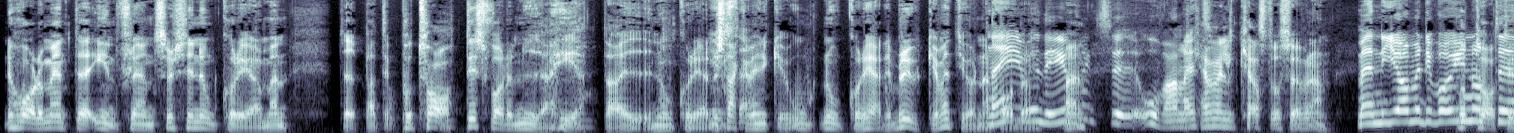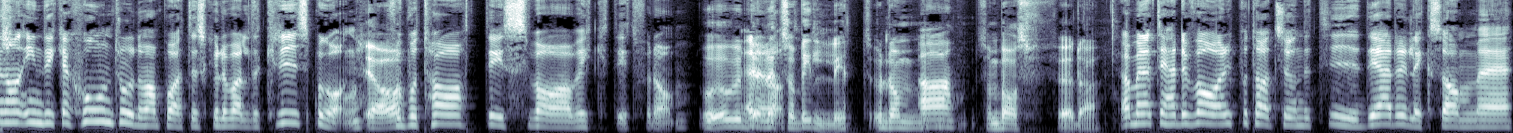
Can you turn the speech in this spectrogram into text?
nu har de inte influencers i Nordkorea, men typ att potatis var det nya heta i Nordkorea. Nu snackar vi mycket Nordkorea, det brukar vi inte göra i den här Nej, podden. men det är ju faktiskt eh, ovanligt. kan väl kasta oss över den. Men ja, men det var ju något, någon indikation trodde man på att det skulle vara lite kris på gång. Ja. För potatis var viktigt för dem. Och, och det är Eller rätt något. så billigt, och de Ja. som basföda. Ja, men att det hade varit potatis under tidigare liksom, eh,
